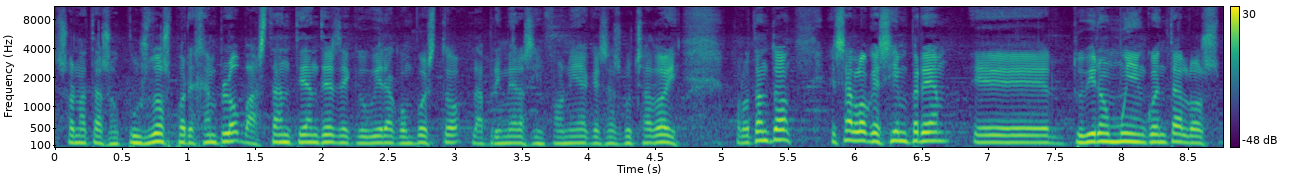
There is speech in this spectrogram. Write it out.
sonatas opus 2, por ejemplo, bastante antes de que hubiera compuesto la primera sinfonía que se ha escuchado hoy. Por lo tanto, es algo que siempre eh, tuvieron muy en cuenta los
